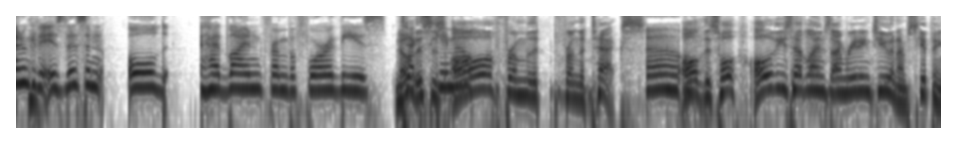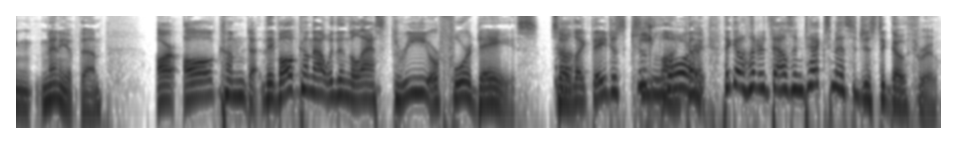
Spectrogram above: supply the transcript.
I don't get it. Is this an old headline from before these no, texts this is came out? all from the from the text. Oh. All this whole all of these headlines I'm reading to you, and I'm skipping many of them, are all come. They've all come out within the last three or four days. So Oh. like they just Good keep on Lord. coming. They got hundred thousand text messages to go through.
